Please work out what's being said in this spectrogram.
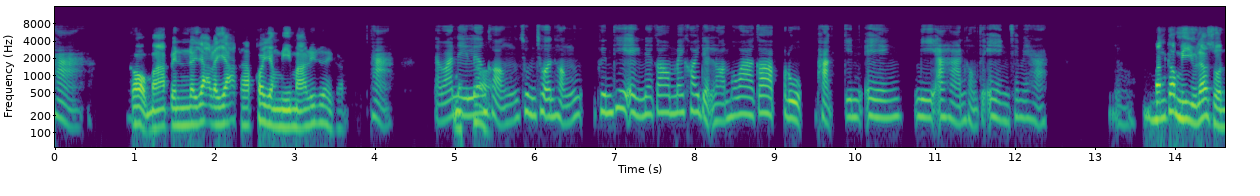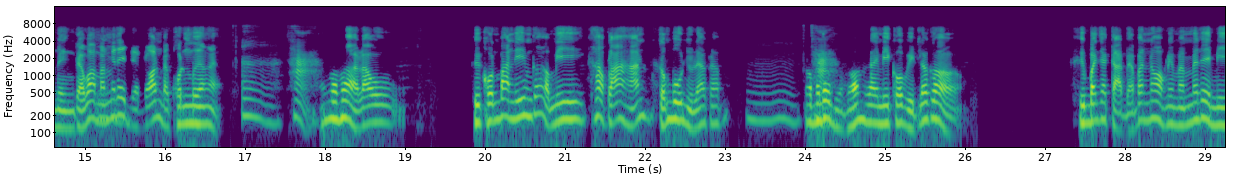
ค่ะ ก็มาเป็นระยะระยะครับ ก็ยังมีมาเรื่อยๆครับ ค่ะ แต่ว่ามันในเรื่องก็ของชุมชนของพื้นที่เองเนี่ยก็ไม่ค่อยเดือดร้อนเพราะว่าก็ปลูกผักกินเอง มีอาหารของตัวเองใช่ไหมคะดูมันก็มีอยู่แล้วส่วนหนึ่ง แต่ว่ามันอืมไม่ได้เดือดร้อนแบบคนเมืองอะอ่าค่ะ เพราะว่าเรา คือคนบ้านนี้มันก็มีข้าวปลาอาหารสมบูรณ์อยู่แล้วครับอืมก็ไม่ค่ะได้เดือดร้อนอะไรมีโควิด แล้วก็ คือบรรยากาศแบบบ้านนอกเนี่ยมันไม่ได้มี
